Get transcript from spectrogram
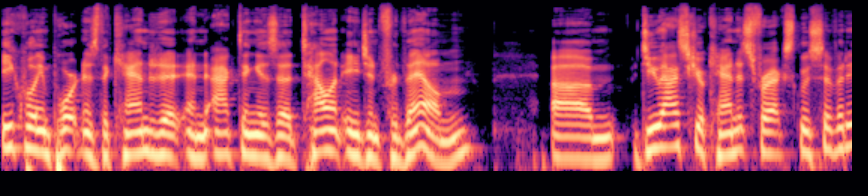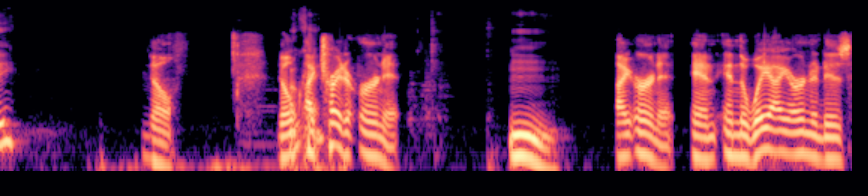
equally important as the candidate and acting as a talent agent for them, um, do you ask your candidates for exclusivity? No, no. Okay. I try to earn it. Mm. I earn it, and and the way I earn it is,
